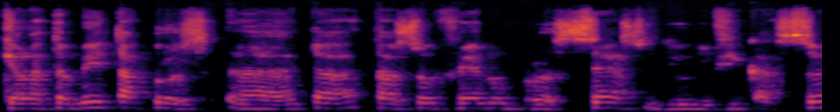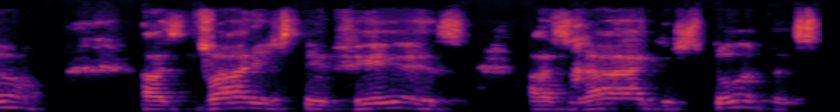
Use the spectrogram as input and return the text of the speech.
que ela também está ah, tá, tá sofrendo um processo de unificação, as várias TVs, as rádios todas,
